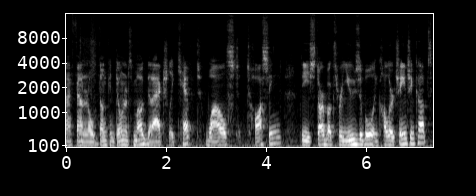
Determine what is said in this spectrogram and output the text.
I found an old Dunkin' Donuts mug that I actually kept whilst tossing the Starbucks reusable and color changing cups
